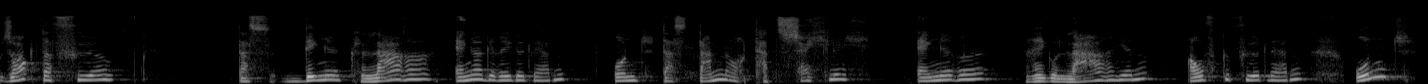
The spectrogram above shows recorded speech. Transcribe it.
sorgt dafür, dass Dinge klarer, enger geregelt werden und dass dann auch tatsächlich engere Regularien aufgeführt werden. Und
